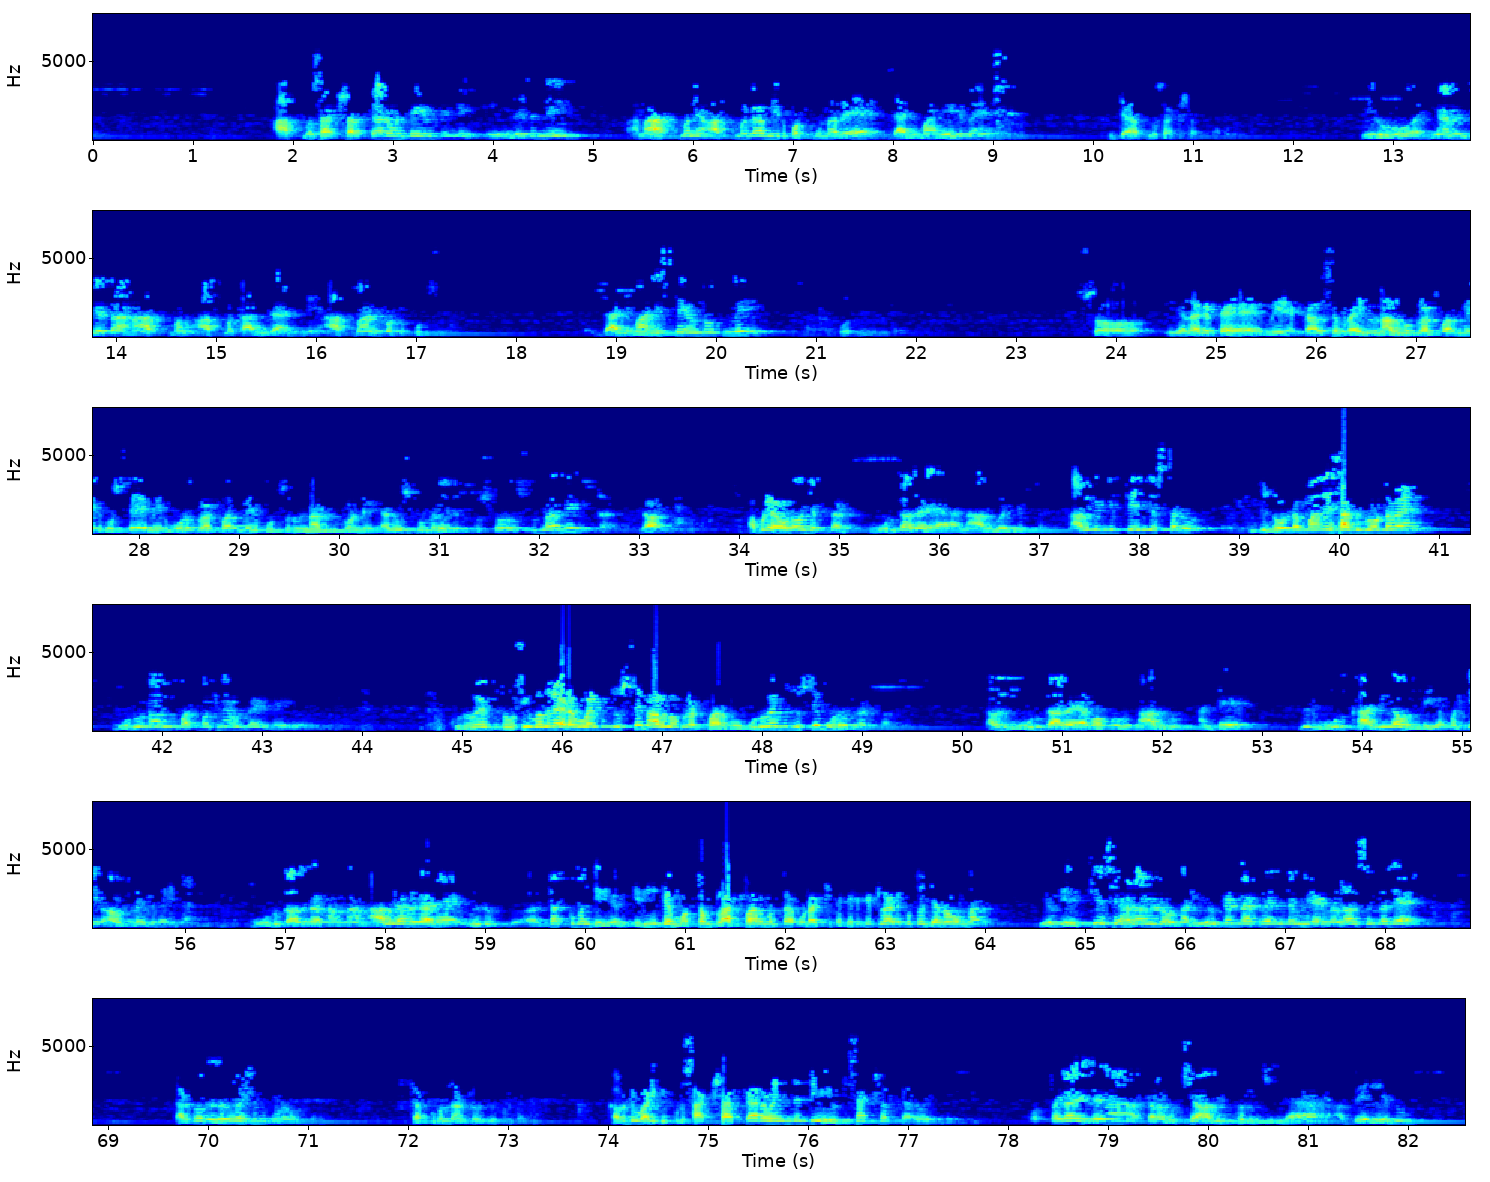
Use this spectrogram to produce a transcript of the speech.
ఆత్మ సాక్షాత్కారం అంటే ఏమిటండి? ఏం లేదండి. అనాత్మని ఆత్మగా మీరు పట్టుకున్నారే దాన్ని మానేయడమే అంటే ఆత్మ సాక్షాత్కారం. మీరు అజ్ఞానం చేత అనాత్మను ఆత్మ కాని దానిని ఆత్మ అని పట్టు కూర్చున్నారు. దాన్ని మానేస్తే ఏమిటవుతుంది సో ఇది ఎలాగంటే మీరు ఎక్కాల్సిన రైలు నాలుగో ప్లాట్ఫామ్ మీదకి వస్తే మీరు మూడో ప్లాట్ఫామ్ మీద కూర్చుని ఉన్నారనుకోండి అది వస్తుందని ఎదురు చూస్తూ వస్తుందా అది? రాదు. అప్పుడు ఎవడో చెప్తాడు మూడు కాదయ్యా నాలుగు అని చెప్తాడు. నాలుగు అని చెప్తే ఏం చేస్తారు ఇది చూడడం మానేసి అటు చూడడమే. మూడు నాలుగు పక్కపక్కనే ఉంటాయండి. కుడివైపు చూసి బదులు ఎడమవైపు చూస్తే నాలుగో ప్లాట్ఫారం కుడివైపు చూస్తే మూడో ప్లాట్ఫారం కాబట్టి మూడు కాదయా బాబు నాలుగు అంటే వీడు మూడు ఖాళీగా ఉంది ఎప్పటికీ రావట్లేదు రైనా మూడు కాదురా నాన్న నాలుగు అనగానే వీడు తక్కువని తిరిగాడు. తిరిగితే మొత్తం ప్లాట్ఫారం అంతా కూడా కిటకిటకిట్లాడిపోతూ జనం ఉన్నారు. ఏమిటి ఎక్కేసి హడావిడిలో ఉన్నారు. ఏమిటంటే ఆ ట్రైన్ అంటే వీడు వెళ్ళాల్సిందే దాంట్లో రిజర్వేషన్ కూడా ఉంది. తక్కువ మంది దాంట్లో చూసుకుంటారు కాబట్టి వాడికి ఇప్పుడు సాక్షాత్కారం అయిందంటే ఏమిటి సాక్షాత్కారం అయింది? కొత్తగా ఏదైనా అక్కడ వచ్చి ఆవిర్భవించిందా? అబ్బే లేదు.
